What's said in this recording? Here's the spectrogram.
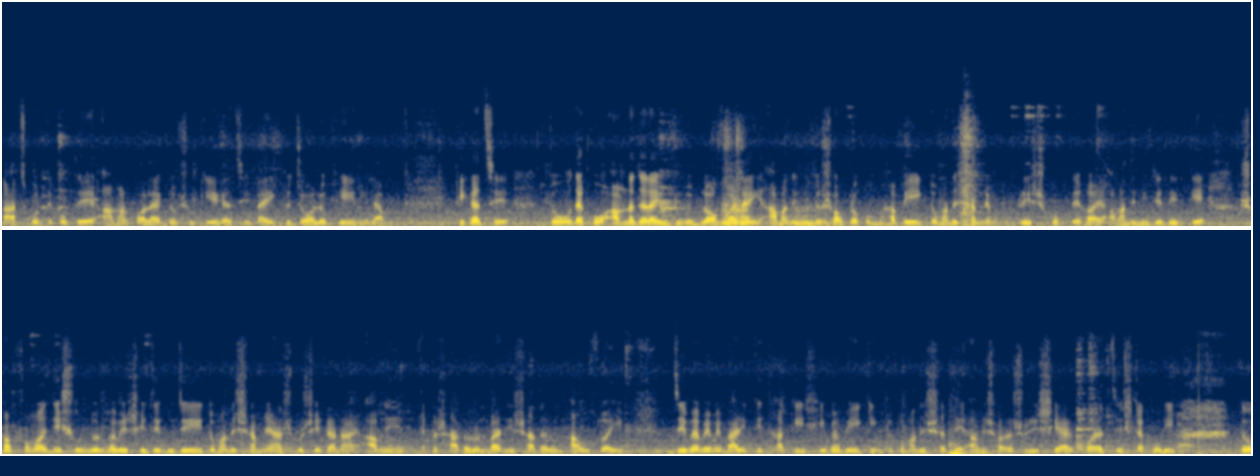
কাজ করতে করতে আমার গলা একদম শুকিয়ে গেছে, তাই একটু জলও খেয়ে নিলাম। ঠিক আছে? তো দেখো, আমরা যারা ইউটিউবে ব্লগ বানাই, আমাদের কিন্তু সব রকমভাবেই তোমাদের সামনে আমাকে প্রেস করতে হয়, আমাদের নিজেদেরকে। সব সময় যে সুন্দরভাবে সেজে গুজেই তোমাদের সামনে আসব সেটা নয়। আমি একটা সাধারণ বাড়ির সাধারণ হাউসওয়াইফ যেভাবে আমি বাড়িতে থাকি সেভাবেই কিন্তু তোমাদের সাথে আমি সরাসরি শেয়ার করার চেষ্টা করি। তো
